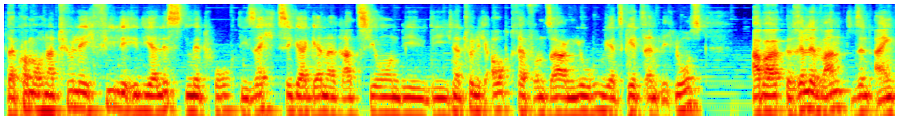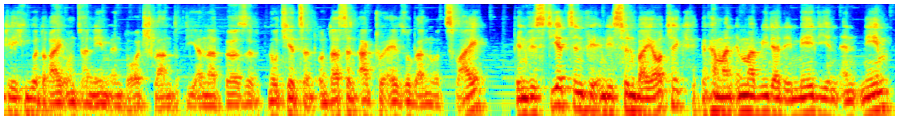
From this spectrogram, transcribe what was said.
Da kommen auch natürlich viele Idealisten mit hoch, die 60er-Generation, die, die ich natürlich auch treffe und sagen, juhu, jetzt geht's endlich los. Aber relevant sind eigentlich nur drei Unternehmen in Deutschland, die an der Börse notiert sind. Und das sind aktuell sogar nur zwei. Investiert sind wir in die Symbiotic, kann man immer wieder den Medien entnehmen.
